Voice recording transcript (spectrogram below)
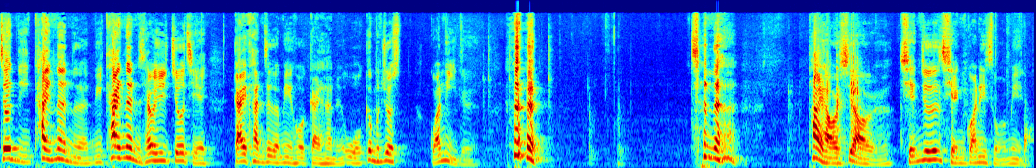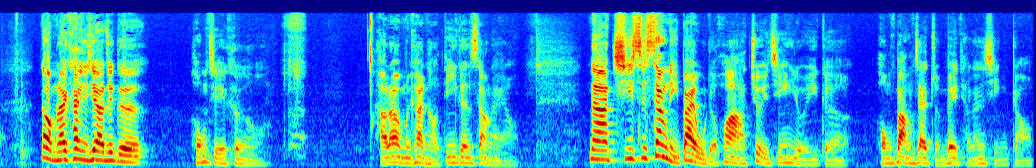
这你太嫩了，你太嫩，你才会去纠结该看这个面或该看那个。我根本就管你的，真的太好笑了。钱就是钱，管你什么面。那我们来看一下这个红杰科哦。好了，我们看哦，第一根上来哦。那其实上礼拜五的话，就已经有一个红棒在准备挑战新高。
